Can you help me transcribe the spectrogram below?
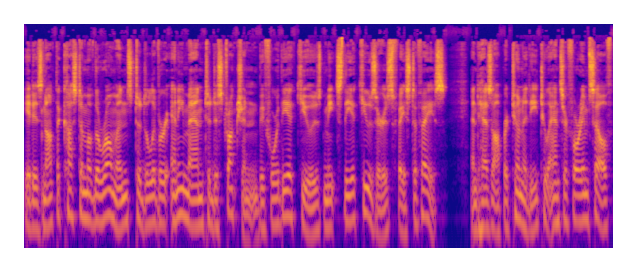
It is not the custom of the Romans to deliver any man to destruction before the accused meets the accusers face to face, and has opportunity to answer for himself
